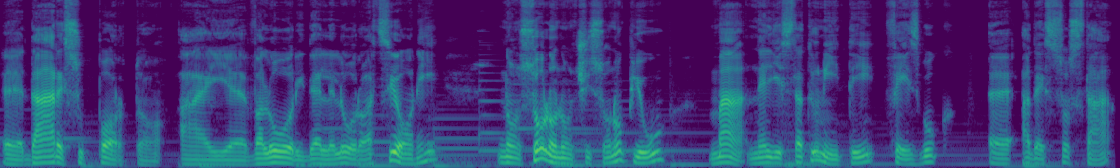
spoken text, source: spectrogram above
eh, dare supporto ai eh, valori delle loro azioni non solo non ci sono più, ma negli Stati Uniti Facebook eh, adesso sta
